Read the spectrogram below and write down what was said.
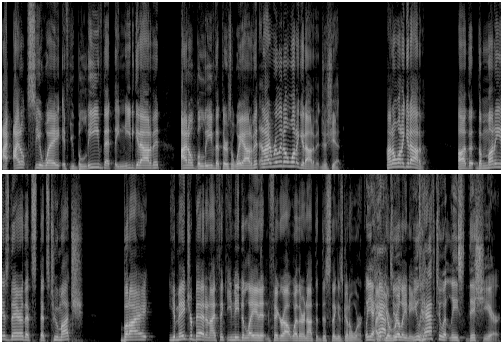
I, I don't see a way, if you believe that they need to get out of it, I don't believe that there's a way out of it. And I really don't want to get out of it just yet. I don't want to get out of it. Uh, the, the money is there. That's, that's too much. But I, you made your bed, and I think you need to lay in it and figure out whether or not that this thing is going to work. Well, you I- have you to. really need You to. have to at least this year.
